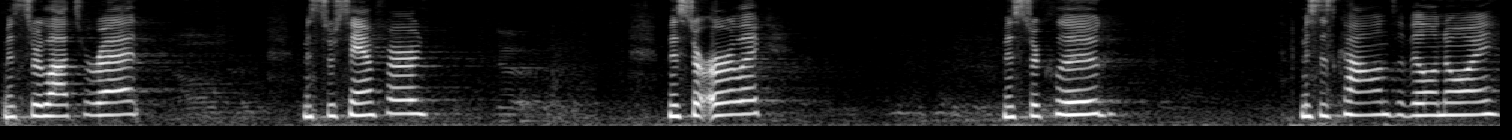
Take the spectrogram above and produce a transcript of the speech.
Mr. LaTourette? Mr. Sanford? Mr. Ehrlich? Mr. Klug? Mrs. Collins of Illinois?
